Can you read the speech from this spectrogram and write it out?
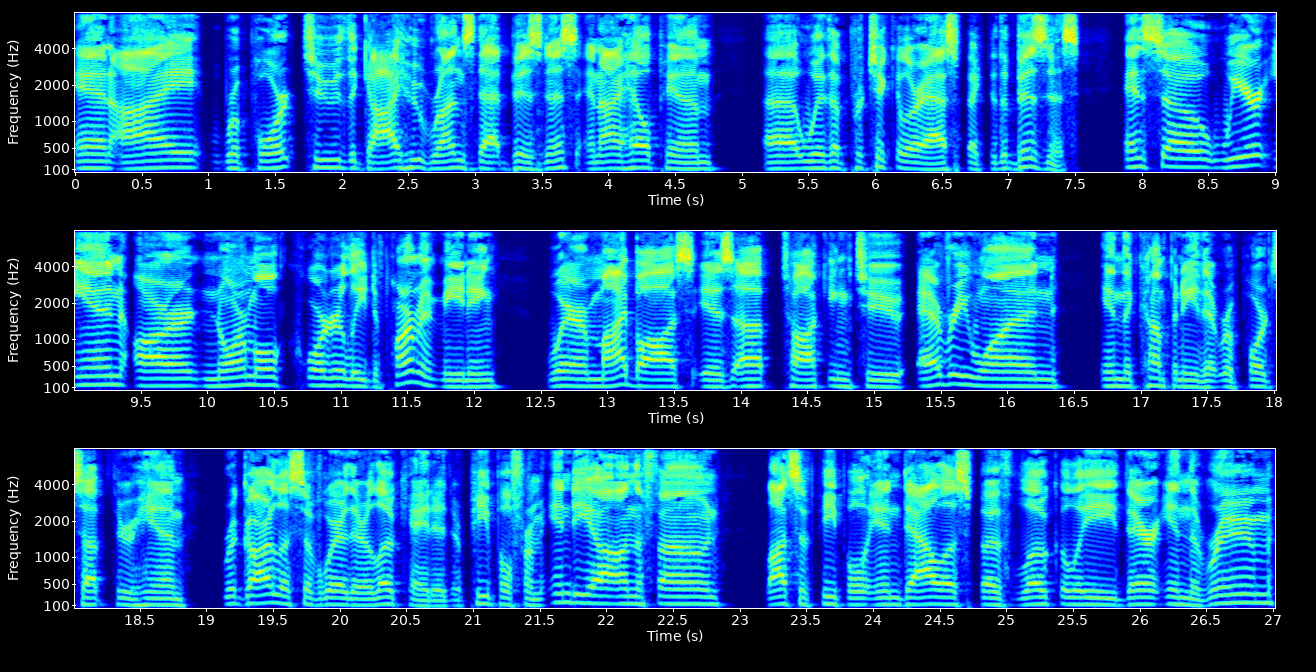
and I report to the guy who runs that business and I help him uh, with a particular aspect of the business. And so we're in our normal quarterly department meeting where my boss is up talking to everyone in the company that reports up through him, regardless of where they're located. There are people from India on the phone, lots of people in Dallas, both locally, they're in the room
